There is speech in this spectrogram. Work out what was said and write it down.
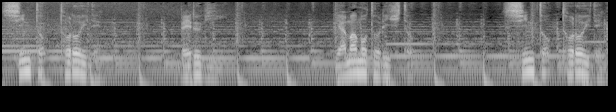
シント・トロイデンベルギー山本理人シント・トロイデン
